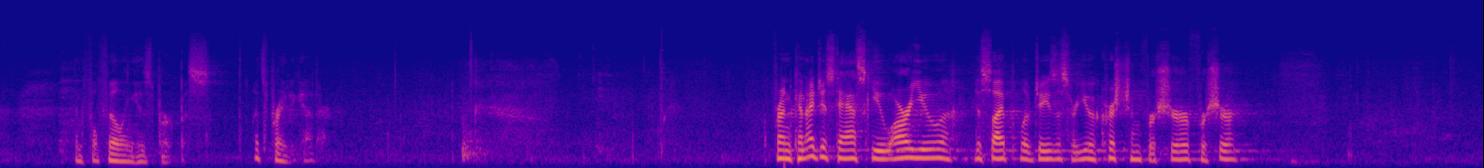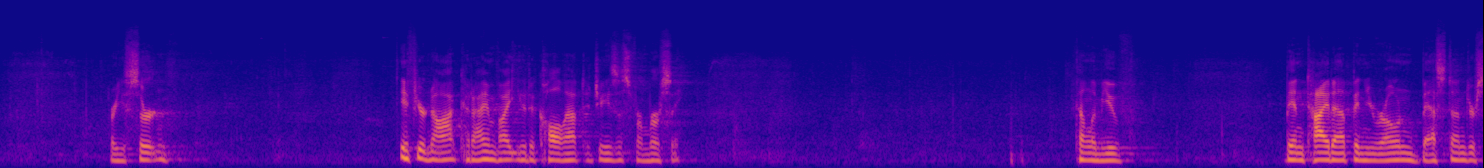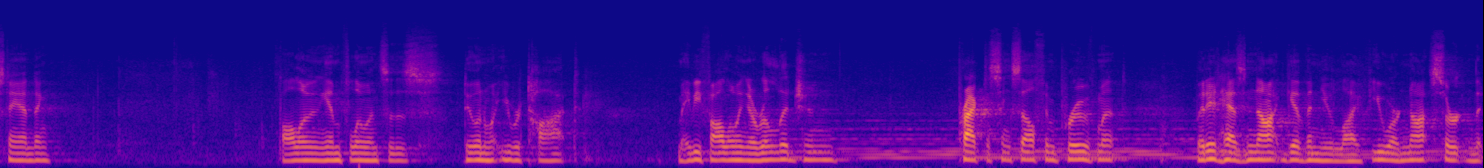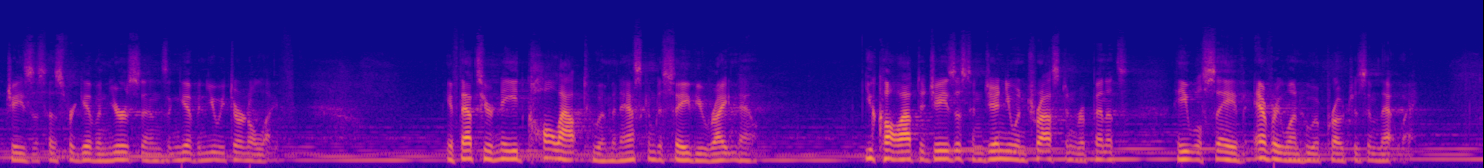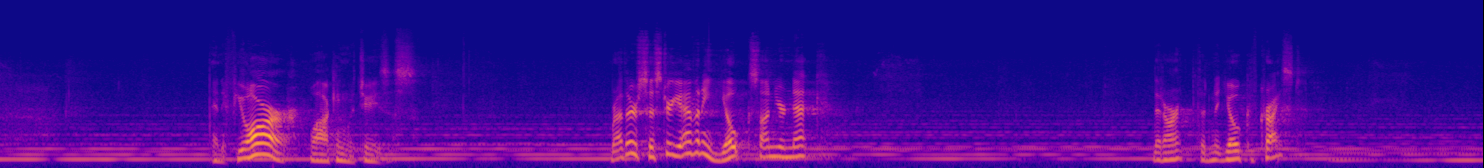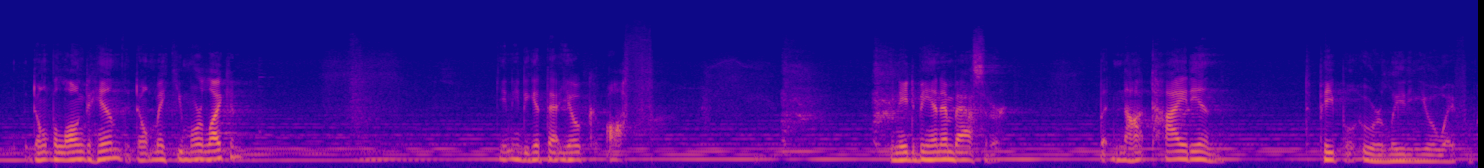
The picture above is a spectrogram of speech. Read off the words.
and fulfilling his purpose. Let's pray together. Friend, can I just ask you, are you a disciple of Jesus? Are you a Christian for sure, for sure? Are you certain? If you're not, could I invite you to call out to Jesus for mercy? Tell him you've been tied up in your own best understanding following influences, doing what you were taught, maybe following a religion, practicing self improvement, but it has not given you life. You are not certain that Jesus has forgiven your sins and given you eternal life. If that's your need, call out to Him and ask Him to save you right now. You call out to Jesus in genuine trust and repentance, He will save everyone who approaches Him that way. And if you are walking with Jesus, brother, sister, you have any yokes on your neck that aren't the yoke of Christ? That don't belong to Him, that don't make you more like Him? You need to get that yoke off. You need to be an ambassador, but not tied in to people who are leading you away from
